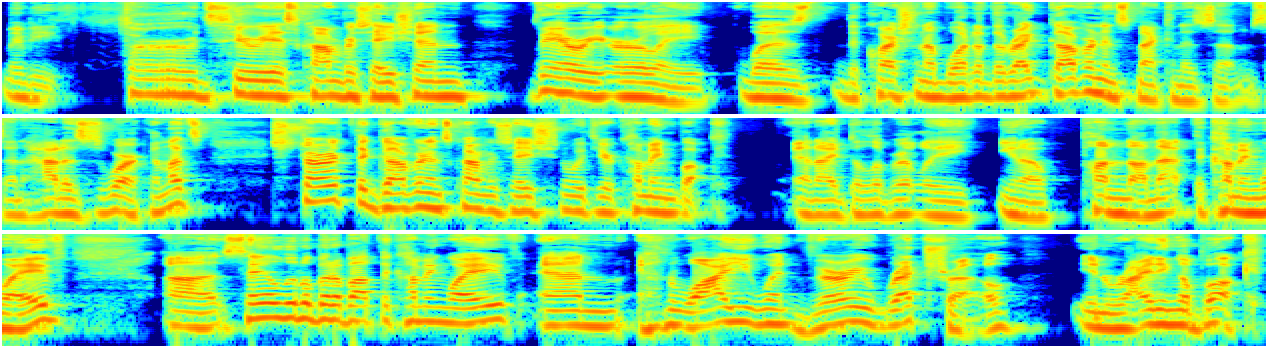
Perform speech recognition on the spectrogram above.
maybe third serious conversation very early was the question of what are the right governance mechanisms and how does this work? And let's start the governance conversation with your coming book. And I deliberately, you know, punned on that, the coming wave. Uh, say a little bit about the coming wave and and why you went very retro in writing a book.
